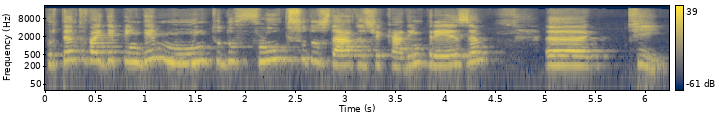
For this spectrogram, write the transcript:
Portanto, vai depender muito do fluxo dos dados de cada empresa, que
